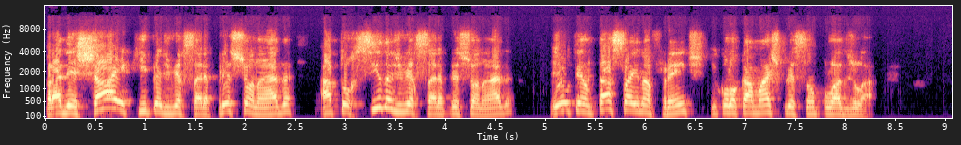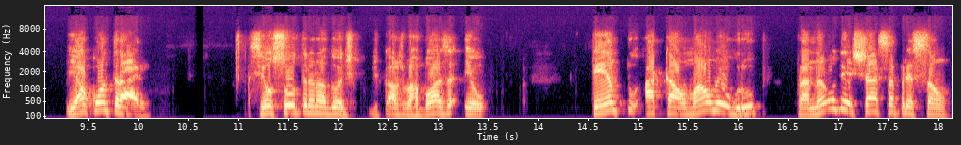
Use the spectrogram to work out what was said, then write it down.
para deixar a equipe adversária pressionada, a torcida adversária pressionada, eu tentar sair na frente e colocar mais pressão para o lado de lá. E ao contrário, se eu sou o treinador de, de Carlos Barbosa, eu tento acalmar o meu grupo para não deixar essa pressão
